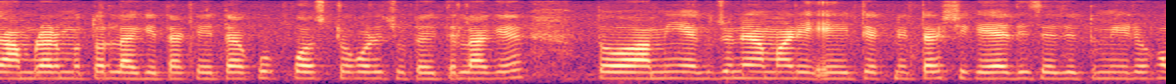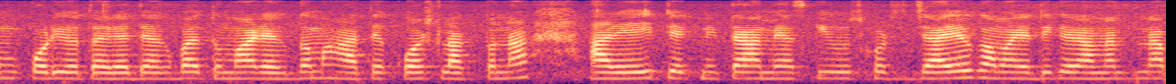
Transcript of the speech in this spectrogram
চামড়ার মতো লাগে তাকে, এটা খুব কষ্ট করে ছুটাইতে লাগে। তো আমি একজনে আমার এই টেকনিকটা শিখাইয়া দিছে যে, তুমি এরকম করিও তাহলে দেখবা তোমার একদম হাতে কষ্ট লাগতো না। আর এই টেকনিকটা আমি আজকে ইউজ করছি। যাই হোক, আমার এদিকে রান্না রান্নাটানা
